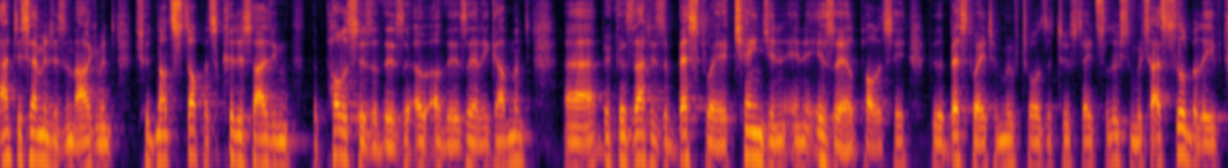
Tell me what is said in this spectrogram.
anti Semitism argument should not stop us criticizing the policies of the, of, of the Israeli government, uh, because that is the best way, a change in, in Israel policy, be the best way to move towards a two state solution, which I still believe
